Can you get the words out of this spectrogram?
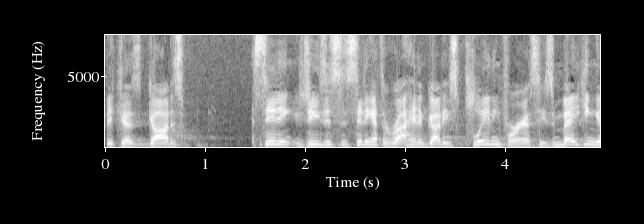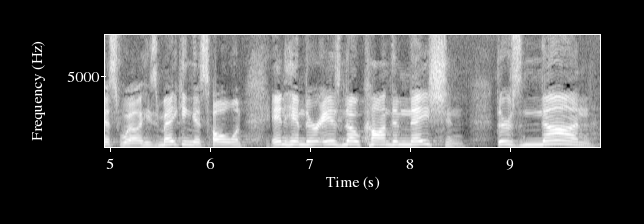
because God is sitting, Jesus is sitting at the right hand of God. He's pleading for us. He's making us well. He's making us whole. And in Him, there is no condemnation. There's none.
